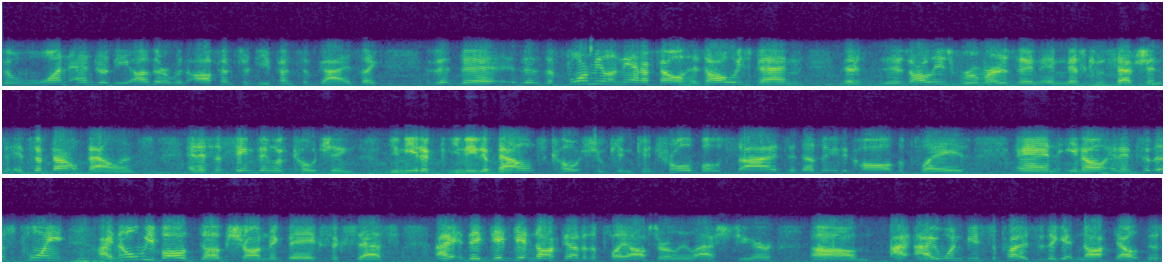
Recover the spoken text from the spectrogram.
to one end or the other with offense or defensive guys, like the the the, the formula in the NFL has always been there's there's all these rumors and, and misconceptions. It's about balance. And it's the same thing with coaching. You need a you need a balanced coach who can control both sides. That doesn't need to call the plays. And you know, and to this point, I know we've all dubbed Sean McVay a success. I, they did get knocked out of the playoffs early last year. Um, I, I wouldn't be surprised if they get knocked out this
